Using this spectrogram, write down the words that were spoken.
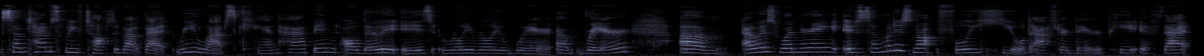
sometimes we've talked about that relapse can happen, although it is really, really rare. Um, rare. Um, I was wondering if someone is not fully healed after therapy, if that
